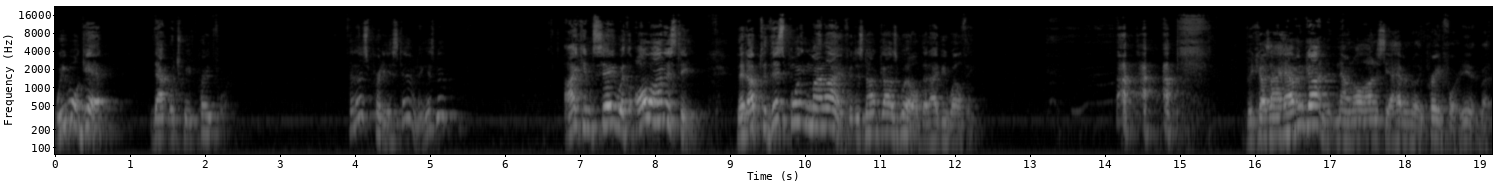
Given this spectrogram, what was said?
we will get that which we've prayed for. And that's pretty astounding, isn't it? I can say with all honesty that up to this point in my life, it is not God's will that I be wealthy. because I haven't gotten it. Now, in all honesty, I haven't really prayed for it either, but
